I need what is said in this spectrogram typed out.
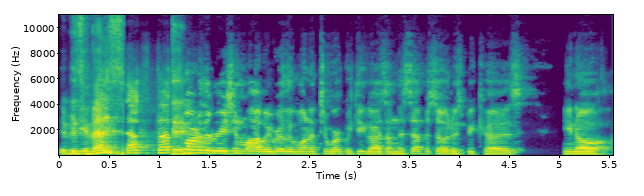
If it's Yeah, medicine, that's, that's that's part of the reason why we really wanted to work with you guys on this episode is because you know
